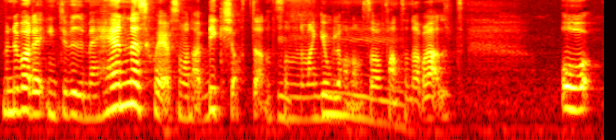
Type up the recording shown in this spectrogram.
Men nu var det intervju med hennes chef som var den här big shoten, som när man googlar honom så fanns han överallt. Och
